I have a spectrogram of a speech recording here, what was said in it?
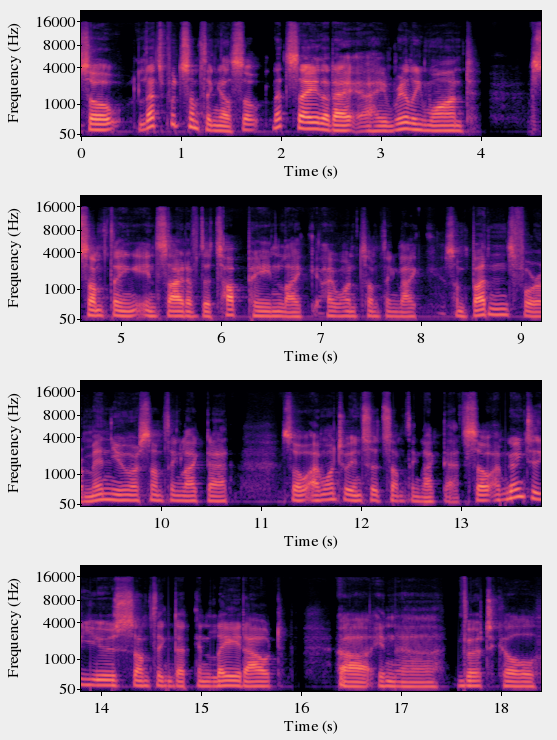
So let's put something else. So let's say that I, I really want something inside of the top pane, like I want something like some buttons for a menu or something like that. So I want to insert something like that. So I'm going to use something that can lay it out uh, in a vertical,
